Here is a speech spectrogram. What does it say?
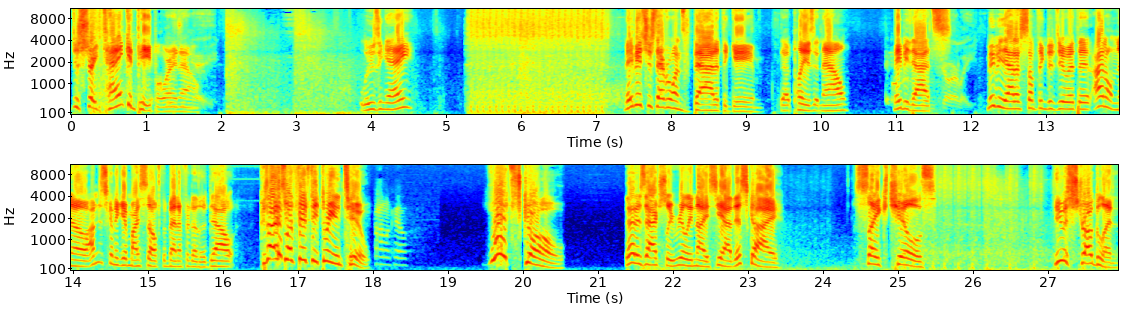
Just straight tanking people right now. A. Losing A? Maybe it's just everyone's bad at the game that plays it now. Maybe that's maybe that has something to do with it. I don't know. I'm just gonna give myself the benefit of the doubt because I just went 53 and two. Kill. Let's go. That is actually really nice. Yeah, this guy, Psych Chills. He was struggling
